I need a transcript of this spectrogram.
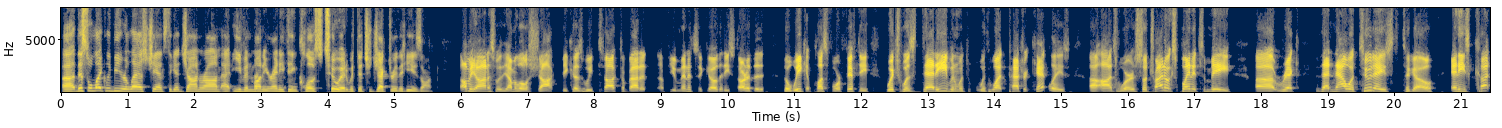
Uh, this will likely be your last chance to get Jon Rahm at even money or anything close to it with the trajectory that he is on. I'll be honest with you. I'm a little shocked because we talked about it a few minutes ago that he started the the week at plus 450, which was dead even with, with what Patrick Cantlay's uh, odds were. So try to explain it to me, uh, Rick, that now with two days to go and he's cut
